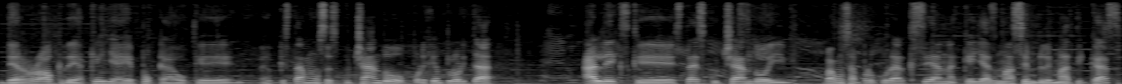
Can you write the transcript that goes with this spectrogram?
de rock de aquella época o que, que estamos escuchando. Por ejemplo, ahorita Alex que está escuchando y vamos a procurar que sean aquellas más emblemáticas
